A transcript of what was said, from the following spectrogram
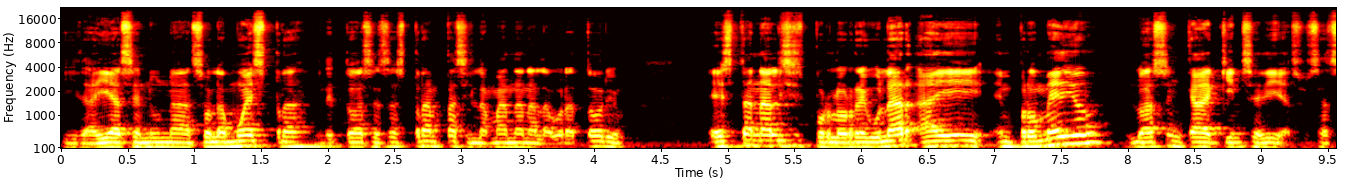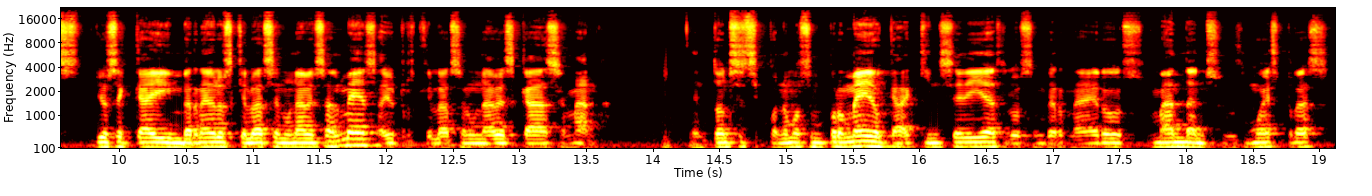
y de ahí hacen una sola muestra de todas esas trampas y la mandan al laboratorio. Este análisis por lo regular hay en promedio lo hacen cada 15 días. O sea, yo sé que hay invernaderos que lo hacen una vez al mes, hay otros que lo hacen una vez cada semana. Entonces, si ponemos un promedio cada 15 días, los invernaderos mandan sus muestras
